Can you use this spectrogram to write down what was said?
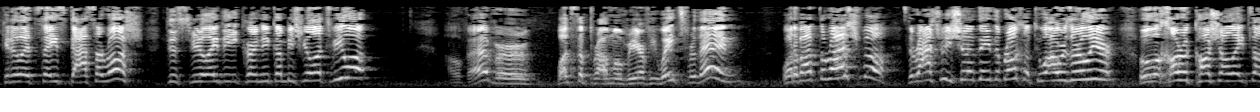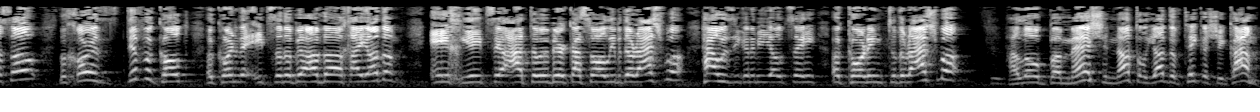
Kiddulet says das a rosh. This the ikar nikam bishvila tefila. However, what's the problem over here? If he waits for then, what about the Rashba? The Rashba should have made the bracha two hours earlier. L'chara is difficult according to the eitz of the chayadam. Eich the Rashba. How is he going to be yotze according to the Rashba? Hello, bamesh and natal yadav take a shikam.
